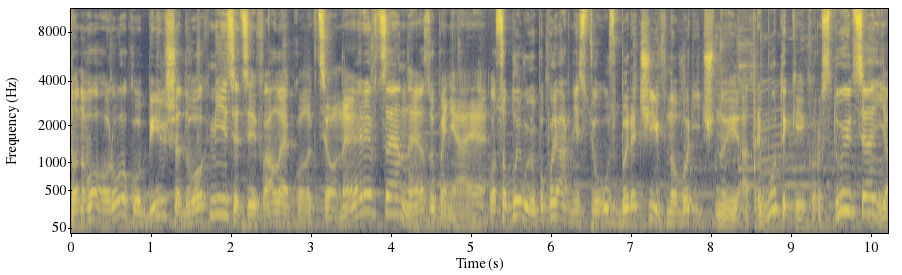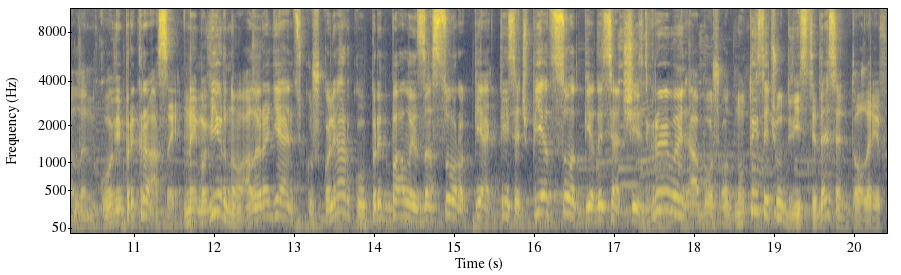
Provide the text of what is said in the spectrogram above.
До нового року більше двох місяців, але колекціонерів це не зупиняє. Особливою популярністю у збирачів новорічної атрибутики користуються ялинкові прикраси. Неймовірно, але радянську школярку придбали за 45 тисяч 556 гривень або ж 1210 доларів.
